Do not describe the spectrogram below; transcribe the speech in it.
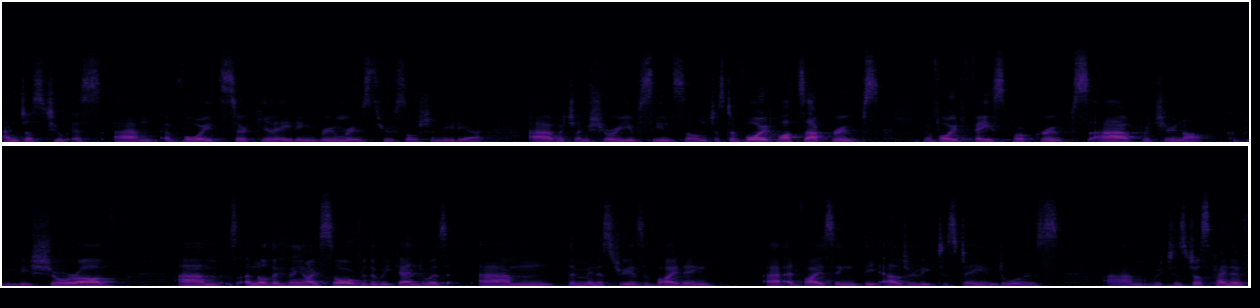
and just to um, avoid circulating rumors through social media, uh, which I'm sure you've seen some. Just avoid WhatsApp groups, avoid Facebook groups, uh, which you're not completely sure of. Um, another thing I saw over the weekend was um, the ministry is advising, uh, advising the elderly to stay indoors, um, which is just kind of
